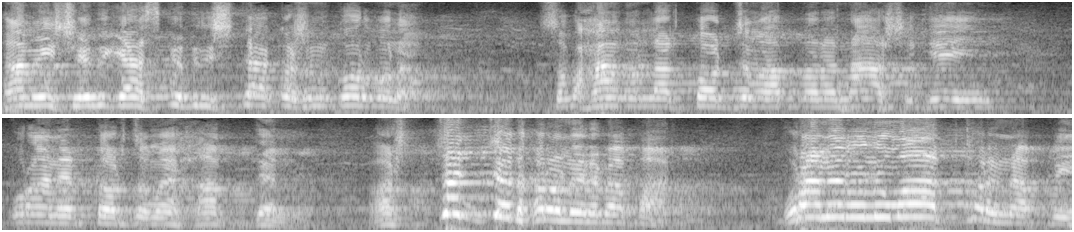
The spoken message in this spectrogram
আমি সেদিকে আজকে দৃষ্টি আকর্ষণ করব না। সুবহান আল্লাহর তর্জমা আপনারা না শিখেই কোরআনের তর্জমায় হাত দেন। আশ্চর্য ধরনের ব্যাপার। কোরআনের অনুবাদ করেন আপনি।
